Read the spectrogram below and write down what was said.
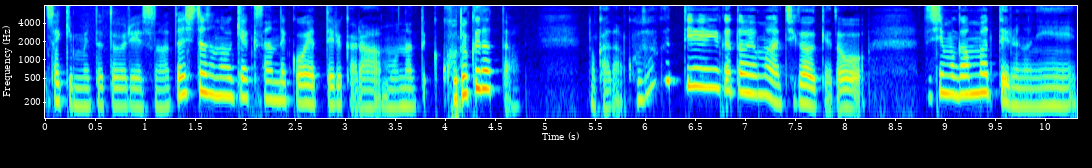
さっきも言った通り、その私とそのお客さんでこうやってるから、もうなんていうか孤独だったのかな。孤独っていう言い方はまあ違うけど、私も頑張ってるのに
